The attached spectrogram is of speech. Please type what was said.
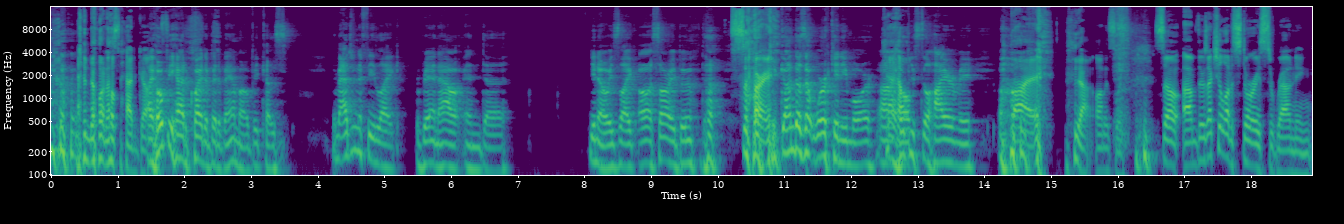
and no one else had guns. I hope he had quite a bit of ammo because imagine if he like ran out and uh you know he's like, oh sorry, boom, the, sorry, the gun doesn't work anymore. Uh, I help. hope you still hire me. Bye. yeah, honestly. So, um, there's actually a lot of stories surrounding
